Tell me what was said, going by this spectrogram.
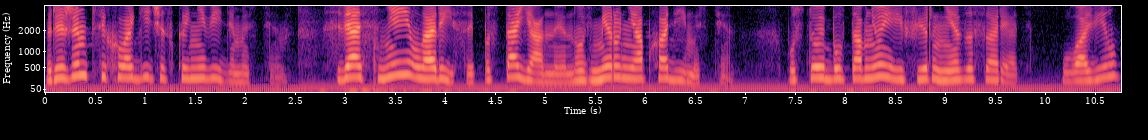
Режим психологической невидимости. Связь с ней, Ларисой, постоянная, но в меру необходимости. Пустой болтовней эфир не засорять. Уловил?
